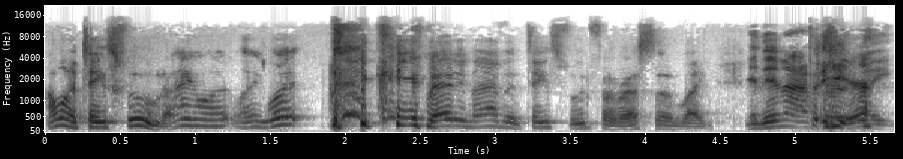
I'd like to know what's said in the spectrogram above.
I want to taste food. I ain't want like what? Can you imagine not having to taste food for the rest of like? And then I've The heard like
